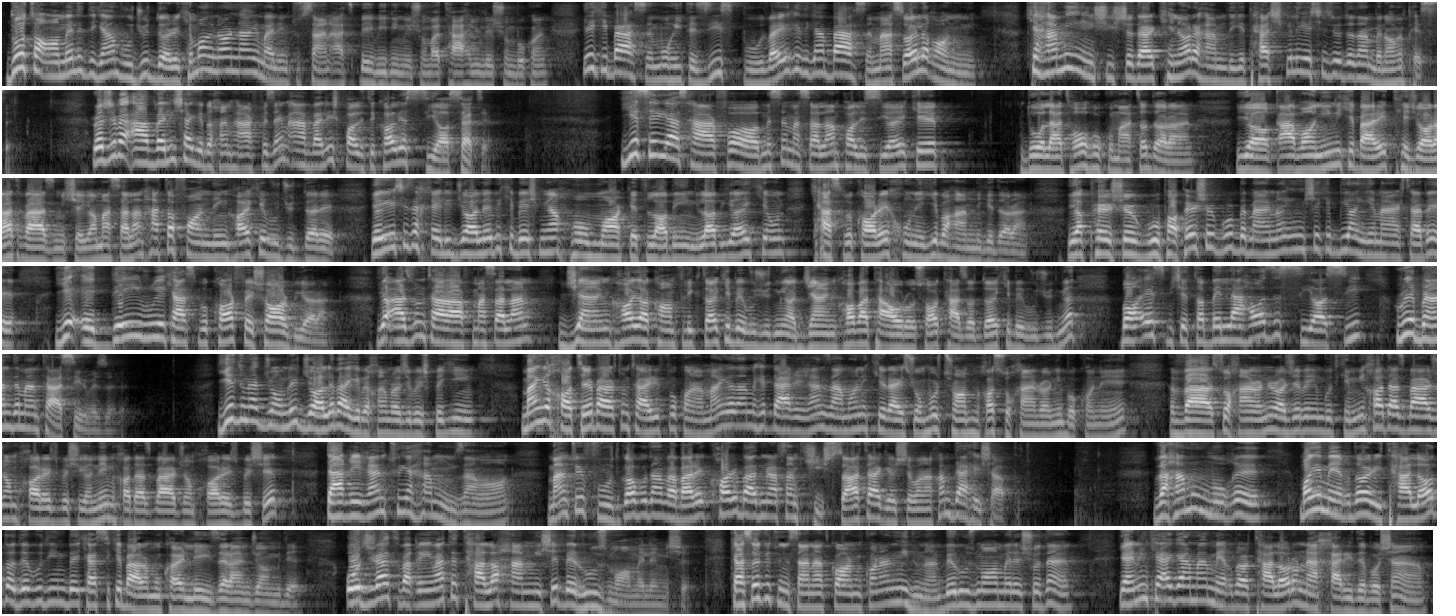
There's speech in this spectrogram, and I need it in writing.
دو تا عامل دیگه هم وجود داره که ما اینا رو نیومدیم تو صنعت ببینیمشون و تحلیلشون بکنیم. یکی بحث محیط زیست بود و یکی دیگه هم بحث مسائل قانونی که همه این شیش تا در کنار همدیگه تشکیل یه چیزی رو دادن به نام PESTEL راجع اولیش اگه بخوایم حرف بزنیم اولیش political یا سیاسته. یه سری از حرفا مثل مثلا policy هایی که دولت ها و حکومت ها دارن یا قوانینی که برای تجارت وضع میشه یا مثلا حتی funding هایی که وجود داره یا یه چیز خیلی جالبی که بهش میگن home market lobbying لابی هایی که اون کسب و کارهای خونگی با هم دیگه دارن. یا pressure group ها. pressure group به معنای این میشه که بیان یه مرتبه یه عده‌ای روی کسب و کار فشار بیارن. یا از اون طرف مثلا جنگ ها یا کانفلیکت هایی که به وجود میاد جنگ ها و تعارض ها تضادهایی که به وجود میاد باعث میشه تا به لحاظ سیاسی روی برند من تاثیر بذاره. یه دونه جمله جالب اگه بخوایم راجع بهش بگیم. من یه خاطر براتون تعریف بکنم. من یادمه که دقیقا زمانی که رئیس جمهور ترامپ می‌خواست سخنرانی بکنه و سخنرانی راجع به این بود که می‌خواد از برجام خارج بشه یا نمی‌خواد از برجام خارج بشه. دقیقا توی همون زمان من توی فرودگاه بودم و برای کاری بعد می‌رفتم کیش. ساعت اگه اشتباه نکنم ده شب بود. و همون موقع ما یه مقداری طلا داده بودیم به کسی که برامون کار لیزر انجام میده. اجرت و قیمت طلا همیشه به روز معامله میشه. کسایی که تو این صنعت کار می‌کنن می‌دونن. به روز معامله شدن یعنی اینکه اگر من مقدار طلا رو نخریده باشم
